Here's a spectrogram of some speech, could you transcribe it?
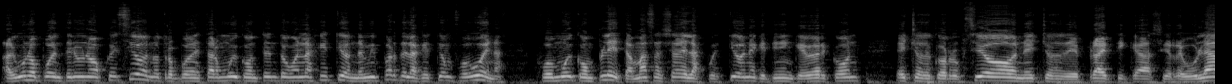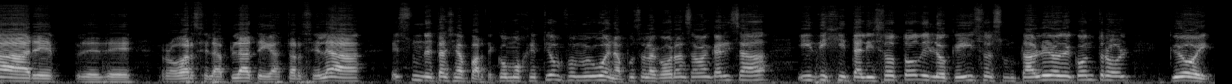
algunos pueden tener una objeción, otros pueden estar muy contentos con la gestión. De mi parte la gestión fue buena, fue muy completa, más allá de las cuestiones que tienen que ver con hechos de corrupción, hechos de prácticas irregulares, de, robarse la plata y gastársela es un detalle aparte. Como gestión fue muy buena, puso la cobranza bancarizada y digitalizó todo y lo que hizo es un tablero de control que hoy,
